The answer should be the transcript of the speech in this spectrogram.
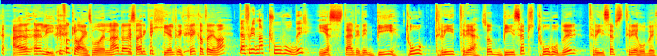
Jeg, jeg liker forklaringsmodellen her. Det er dessverre ikke helt riktig. Katarina? Det er fordi den har to hoder. Yes, det er helt riktig. Bi. To, tri, tre. Så biceps to hoder, triceps tre hoder.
